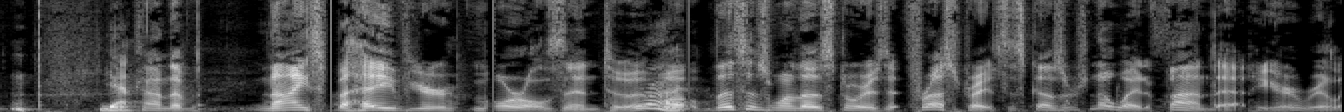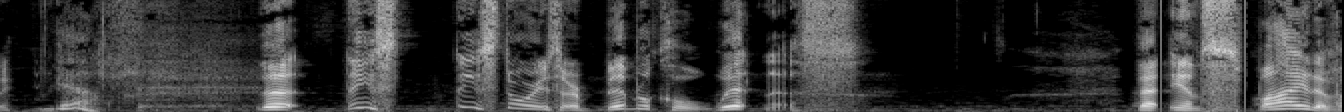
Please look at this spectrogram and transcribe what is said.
yeah. Kind of nice behavior morals into it. Right. Well, this is one of those stories that frustrates us because there's no way to find that here, really. Yeah. The these these stories are biblical witness that in spite of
